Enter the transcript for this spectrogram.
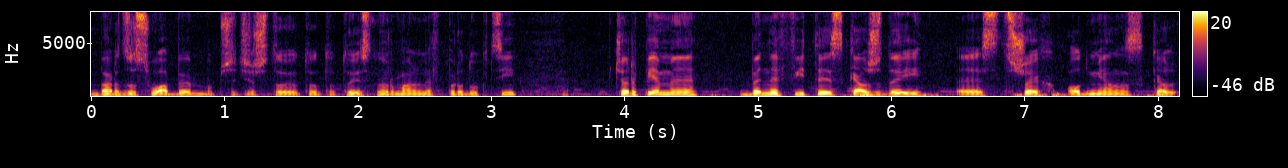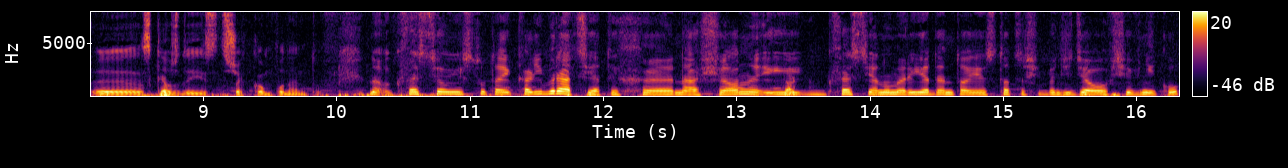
bardzo słabe, bo przecież to, to, to jest normalne w produkcji. Czerpiemy benefity z każdej e, z trzech odmian, z, e, z każdej z trzech komponentów. No, kwestią jest tutaj kalibracja tych e, nasion i Tak. kwestia numer jeden to jest to, co się będzie działo w siewniku.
